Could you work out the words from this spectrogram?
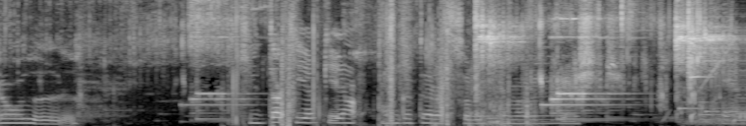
rol. Czyli takie, jakie ja mogę teraz sobie chyba nawet wziąć. To.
